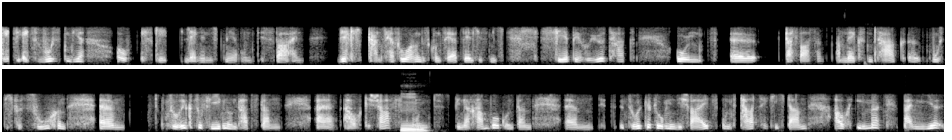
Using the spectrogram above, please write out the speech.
Jetzt, jetzt, wussten wir, oh, es geht länger nicht mehr und es war ein wirklich ganz hervorragendes Konzert, welches mich sehr berührt hat und äh, das war's. Am nächsten Tag äh, musste ich versuchen, ähm, zurückzufliegen und habe es dann äh, auch geschafft Mhm. und bin nach Hamburg und dann ähm, zurückgeflogen in die Schweiz und tatsächlich dann auch immer bei mir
